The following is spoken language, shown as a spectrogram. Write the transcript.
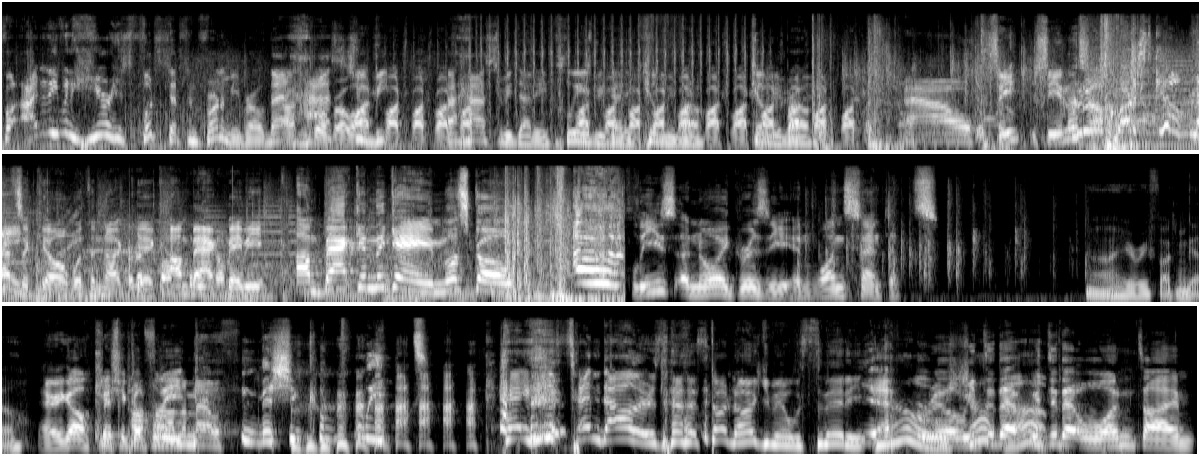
But I didn't even hear his footsteps in front of me, bro. That That's has cool, bro. to be. watch, watch, watch, That watch. has to be Daddy. Please Watch, be Daddy. watch, Kill watch, me, bro. watch, watch, watch, Kill me, bro. watch, watch, watch. Ow. See? You seeing this? Of course, killed me. That's a kill with a nut kick. I'm back, baby. I'm back in the game. Let's go. Please annoy Grizzy in one sentence. Oh, here we fucking go. There you go. Kiss Mission Puffer complete. on the mouth. Mission complete. hey, here's ten dollars. Start an argument with Smitty. Yeah, no, for real. We did that. We did that one time.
